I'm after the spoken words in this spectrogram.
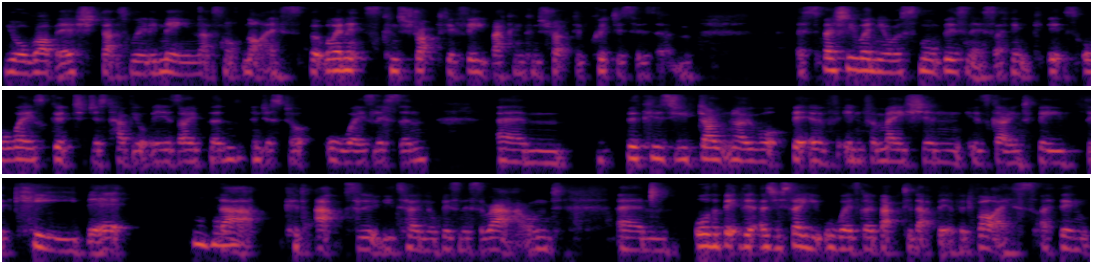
you're rubbish, that's really mean, that's not nice. But when it's constructive feedback and constructive criticism, especially when you're a small business, I think it's always good to just have your ears open and just to always listen. Um, because you don't know what bit of information is going to be the key bit mm-hmm. that could absolutely turn your business around. Um, or the bit that, as you say, you always go back to that bit of advice. I think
